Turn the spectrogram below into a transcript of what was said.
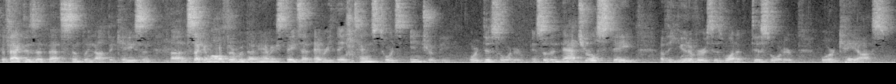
The fact is that that's simply not the case. And uh, the second law of thermodynamics states that everything tends towards entropy or disorder. And so the natural state of the universe is one of disorder or chaos.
